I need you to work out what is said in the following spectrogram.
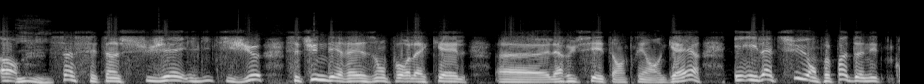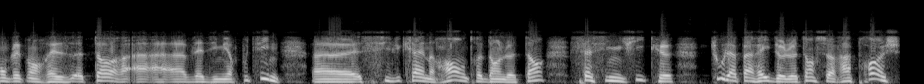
Or, ça, c'est un sujet litigieux. C'est une des raisons pour laquelle euh, la Russie est entrée en guerre. Et, et là-dessus, on peut pas donner complètement tort à, à- à Vladimir Poutine. Euh, si l'Ukraine rentre dans l'OTAN, ça signifie que tout l'appareil de l'OTAN se rapproche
